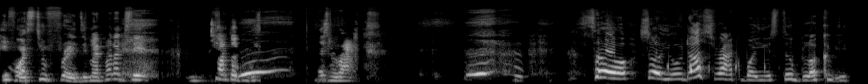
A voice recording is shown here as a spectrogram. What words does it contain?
if we're still friends, if my partner say, shut up, let's rack. so so you just rack, but you still block me.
